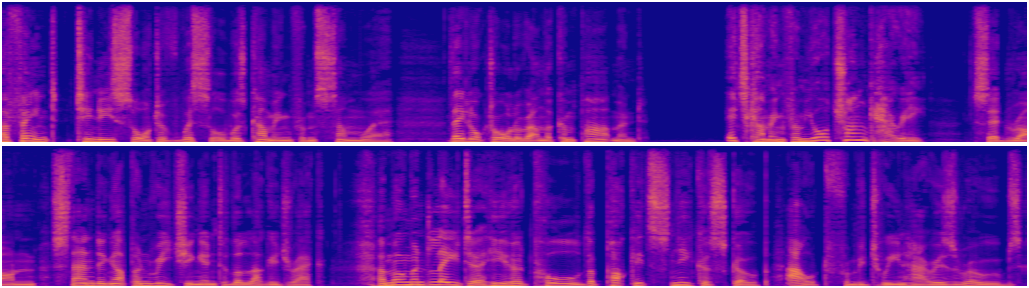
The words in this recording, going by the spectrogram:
A faint, tinny sort of whistle was coming from somewhere. They looked all around the compartment. It's coming from your trunk, Harry, said Ron, standing up and reaching into the luggage rack. A moment later, he had pulled the pocket sneakoscope out from between Harry's robes.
